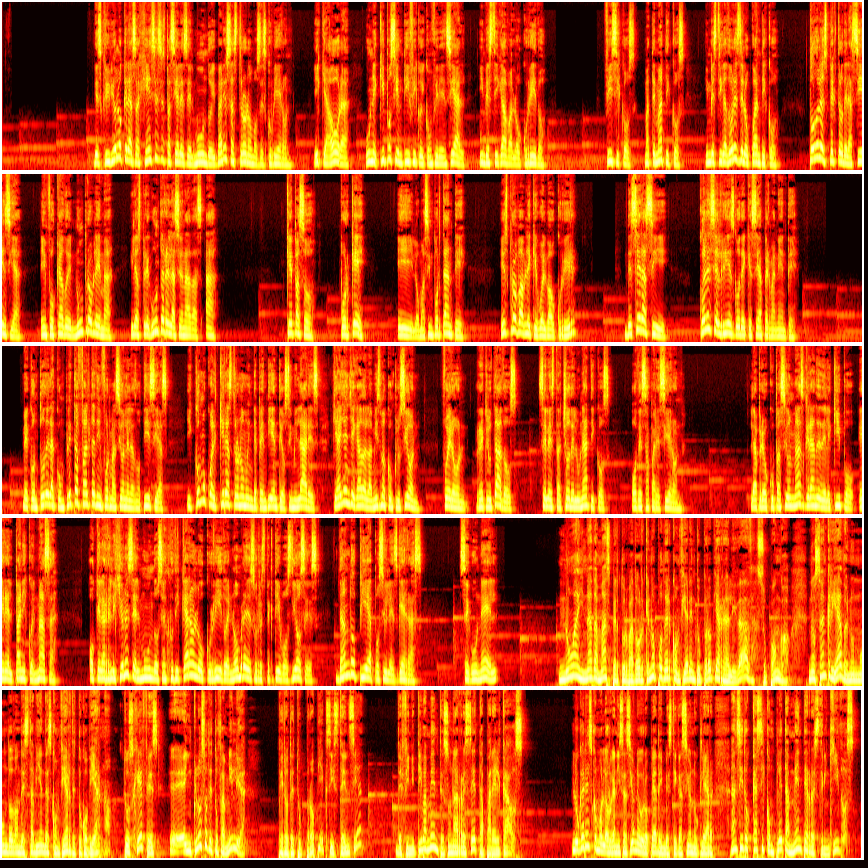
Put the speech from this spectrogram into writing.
Describió lo que las agencias espaciales del mundo y varios astrónomos descubrieron, y que ahora un equipo científico y confidencial investigaba lo ocurrido. Físicos, matemáticos, investigadores de lo cuántico, todo el espectro de la ciencia enfocado en un problema y las preguntas relacionadas a ¿qué pasó? ¿Por qué? Y lo más importante, ¿es probable que vuelva a ocurrir? De ser así, ¿cuál es el riesgo de que sea permanente? Me contó de la completa falta de información en las noticias y cómo cualquier astrónomo independiente o similares que hayan llegado a la misma conclusión fueron reclutados, se les tachó de lunáticos o desaparecieron. La preocupación más grande del equipo era el pánico en masa, o que las religiones del mundo se adjudicaron lo ocurrido en nombre de sus respectivos dioses, dando pie a posibles guerras. Según él, no hay nada más perturbador que no poder confiar en tu propia realidad, supongo. Nos han criado en un mundo donde está bien desconfiar de tu gobierno, tus jefes e incluso de tu familia. Pero de tu propia existencia? Definitivamente es una receta para el caos. Lugares como la Organización Europea de Investigación Nuclear han sido casi completamente restringidos.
